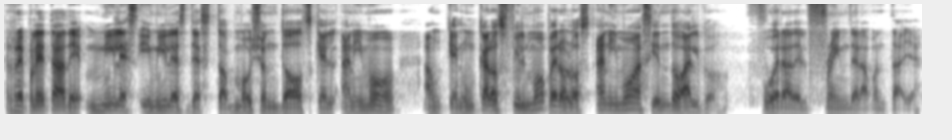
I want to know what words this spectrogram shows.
repleta de miles y miles de stop motion dolls que él animó, aunque nunca los filmó, pero los animó haciendo algo fuera del frame de la pantalla.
